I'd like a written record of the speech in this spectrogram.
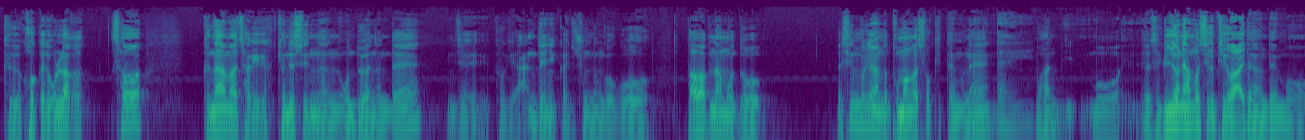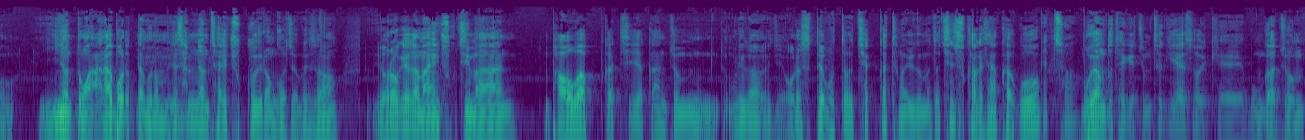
그 거기까지 올라가서 그나마 자기가 견딜 수 있는 온도였는데 이제 그게 안 되니까 죽는 거고 바밥나무도 식물이라는 건 도망갈 수 없기 때문에 네. 뭐한뭐 그래서 1년에 한 번씩은 비가 와야 되는데 뭐 2년 동안 안 와버렸다 그러면 음. 이제 3년 차에 죽고 이런 거죠. 그래서 여러 개가 많이 죽지만 바오밥 같이 약간 좀 우리가 이제 어렸을 때부터 책 같은 거 읽으면서 친숙하게 생각하고 그렇죠. 모양도 되게 좀 특이해서 이렇게 뭔가 좀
